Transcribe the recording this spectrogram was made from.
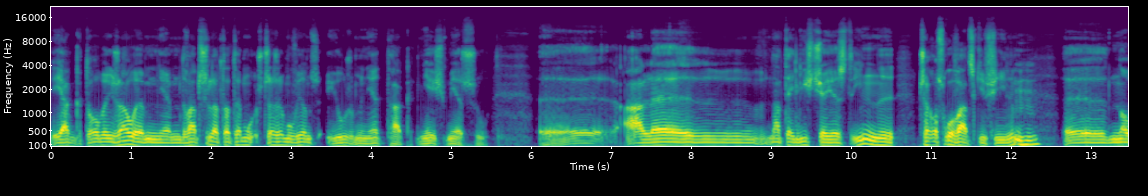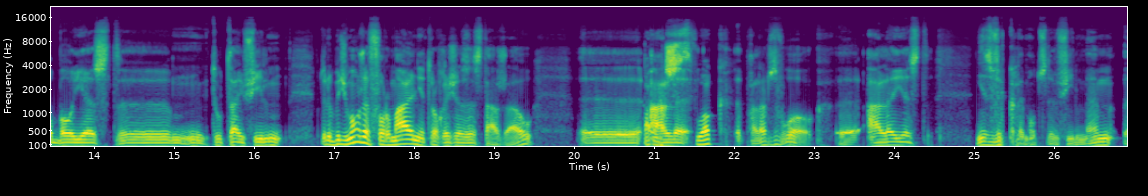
Jak to obejrzałem, nie wiem, 2-3 lata temu, szczerze mówiąc, już mnie tak nie śmieszył. Eee, ale na tej liście jest inny czechosłowacki film. E, No bo jest e, tutaj film, który być może formalnie trochę się zestarzał, e, Palacz ale zwłok. Palacz zwłok, e, ale jest niezwykle mocnym filmem, e,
